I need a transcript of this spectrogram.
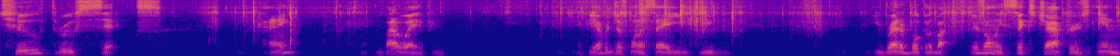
2 through 6. Okay? By the way, if you if you ever just want to say you, you you read a book of the Bible, there's only six chapters in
